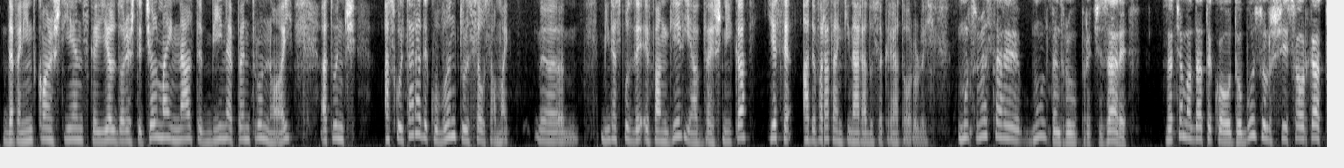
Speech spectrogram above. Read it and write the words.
devenind conștienți că El dorește cel mai înalt bine pentru noi, atunci ascultarea de cuvântul său sau mai uh, bine spus de Evanghelia veșnică este adevărata închinare adusă Creatorului. Mulțumesc tare mult pentru precizare. Mergeam odată cu autobuzul și s-a urcat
